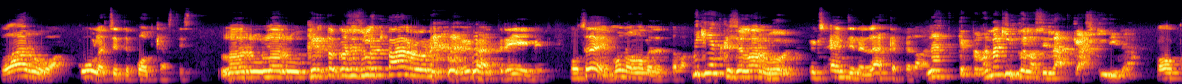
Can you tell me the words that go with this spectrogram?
Larua, kuulet sitten podcastista. Laru, Laru, kertoko se sulle tarun? Hyvät riimit. Mut hei, mun on lopetettava. Mikä jätkä se Laru on? Yksi entinen lätkäpelaaja. Lätkäpelä, mäkin pelasin lätkää skidinä. ok,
